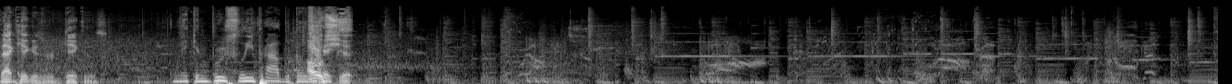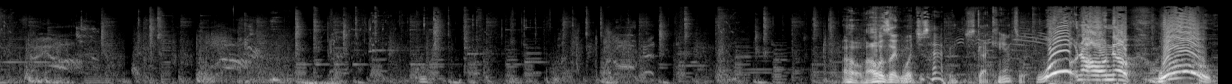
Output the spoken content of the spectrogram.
That kick is ridiculous. Making Bruce Lee proud with those Oh kicks. shit. Oh, I was like, what just happened? Just got canceled. Whoa! No, no! Whoa!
